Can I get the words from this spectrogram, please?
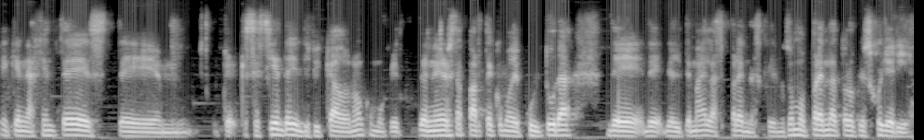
en que la gente este, que, se siente identificado, ¿no? Como que tener esta parte como de cultura de, del tema de las prendas, que no somos prenda todo lo que es joyería.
